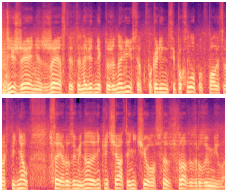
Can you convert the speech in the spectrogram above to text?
Двіження, жести, це навідник теж навівся, по колінці похлопав, палець вверх підняв, все я розумію, не треба ні кричати, нічого, все одразу зрозуміло.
